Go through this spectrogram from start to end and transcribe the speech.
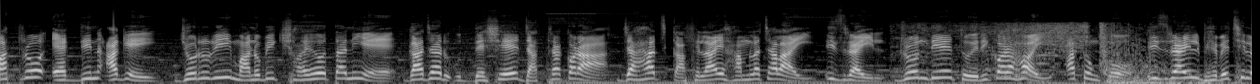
মাত্র একদিন আগেই জরুরি মানবিক সহায়তা নিয়ে গাজার উদ্দেশ্যে যাত্রা করা জাহাজ কাফেলায় হামলা চালায় ইসরায়েল। ড্রোন দিয়ে তৈরি করা হয় আতঙ্ক। ইসরায়েল ভেবেছিল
